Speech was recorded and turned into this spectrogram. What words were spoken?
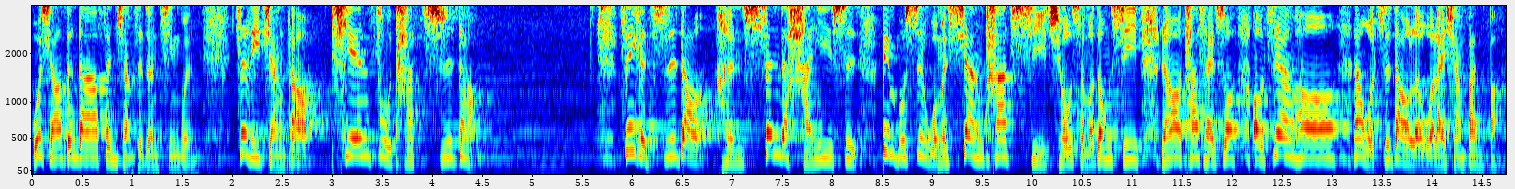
我想要跟大家分享这段经文，这里讲到天父他知道。这个知道很深的含义是，并不是我们向他祈求什么东西，然后他才说：“哦，这样哦，那我知道了，我来想办法。”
